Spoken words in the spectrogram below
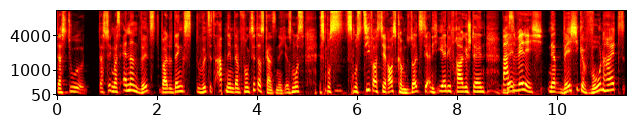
dass du dass du irgendwas ändern willst, weil du denkst, du willst jetzt abnehmen, dann funktioniert das ganz nicht. Es muss, es muss, es muss tief aus dir rauskommen. Du solltest dir eigentlich eher die Frage stellen, Was wel- will ich? na, welche Gewohnheit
